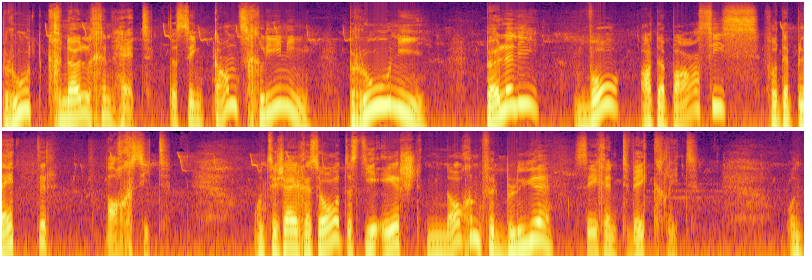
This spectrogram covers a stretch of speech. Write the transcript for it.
Brutknöllchen hat. Das sind ganz kleine, braune Böllchen, die an der Basis der Blätter wachsen. Und es ist eigentlich so, dass die erst nach dem Verblühen sich entwickeln. Und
